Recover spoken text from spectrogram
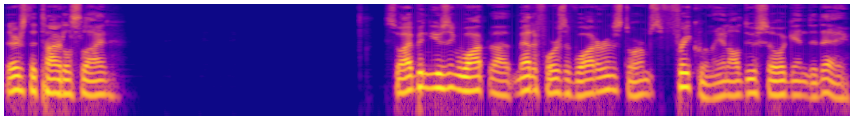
There's the title slide. So I've been using uh, metaphors of water and storms frequently, and I'll do so again today.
